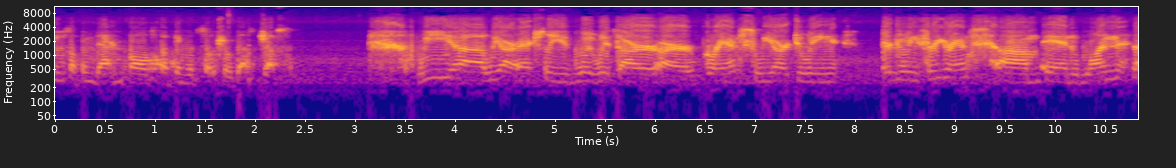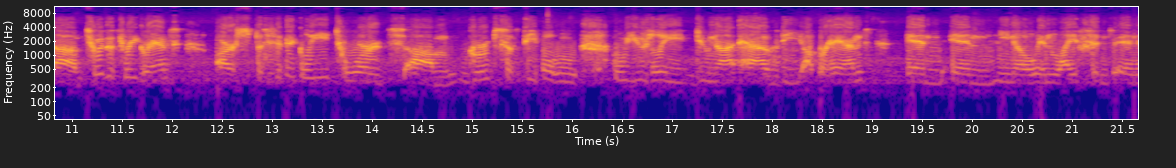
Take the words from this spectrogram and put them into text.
do something that involves something with social justice? We uh, we are actually with our, our grants. We are doing they're doing three grants, um, and one um, two of the three grants are specifically towards um, groups of people who who usually do not have the upper hand in in you know in life and in,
